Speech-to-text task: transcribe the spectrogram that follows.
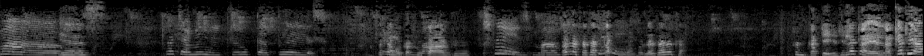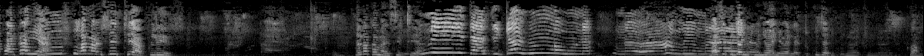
Mom. Yes. Acha mimi nishuke, please. Sasa utashuka? Please, mom. Ana sasa sitakuongeleza leta. Sasa nikate hizi leta hela. Keti hapa kamia. Come and sit here please. Hela kama and sit here. Nitasikia mimi- Basi kuja nikunyoe nywele tu. Kuja nikunyoe tu nywele. Kam,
